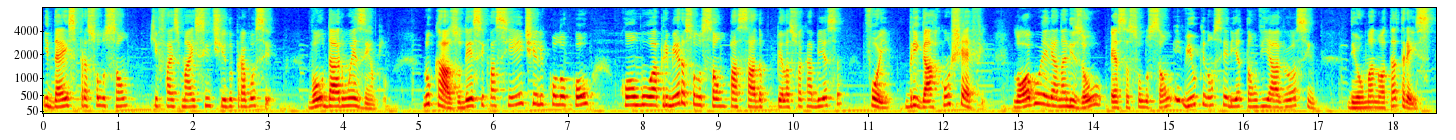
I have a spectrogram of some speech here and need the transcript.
e 10 para a solução que faz mais sentido para você. Vou dar um exemplo. No caso desse paciente, ele colocou como a primeira solução passada pela sua cabeça foi brigar com o chefe. Logo, ele analisou essa solução e viu que não seria tão viável assim. Deu uma nota 3.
